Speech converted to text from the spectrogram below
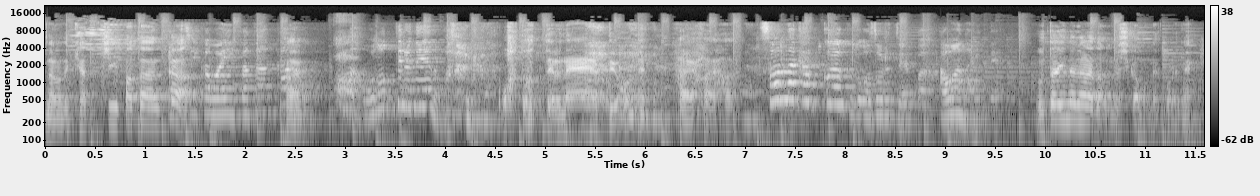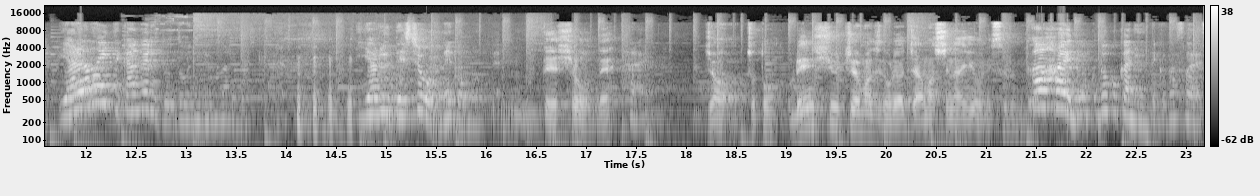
なのでキャッチーパターンか可愛いパターンか、はい。まあ、踊ってるねのパターンか。踊ってるねーっていう方ね。はいはいはい。そんなかっこよく踊るとやっぱ合わないんで。歌いながらだもんねしかもねこれね。やらないって考えるとどうにでもなるんですけど。ねやるでしょうねと思って。でしょうね。はい。じゃあちょっと練習中はマジで俺は邪魔しないようにするんで。あはい。どどこかに行ってください。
